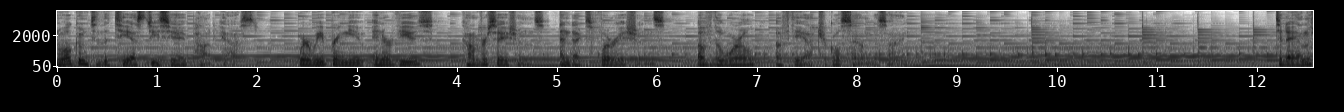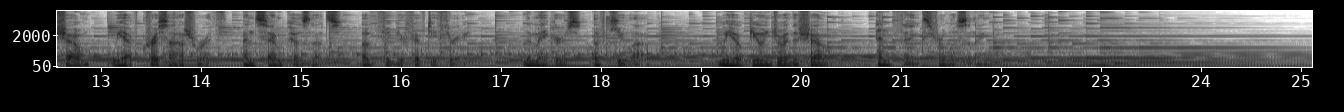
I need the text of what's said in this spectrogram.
and welcome to the TSDCA podcast, where we bring you interviews, conversations, and explorations of the world of theatrical sound design. Today on the show, we have Chris Ashworth and Sam Kusnetz of Figure 53, the makers of QLab. We hope you enjoy the show, and thanks for listening.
